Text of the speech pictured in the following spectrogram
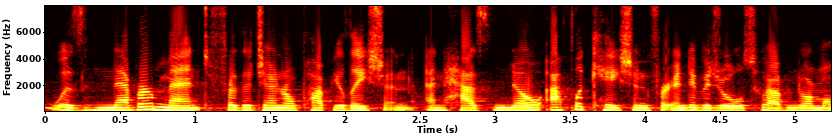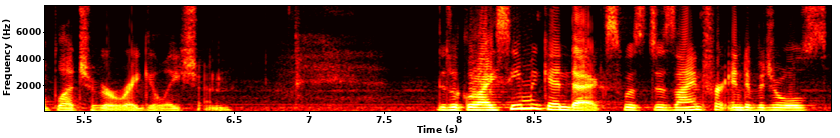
was never meant for the general population and has no application for individuals who have normal blood sugar regulation. The glycemic index was designed for individuals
